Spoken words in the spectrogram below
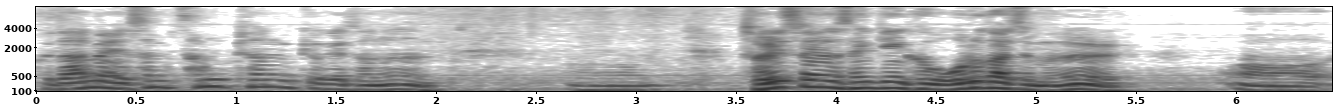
그 다음에 3편격에서는 어, 전립선에서 생긴 그 오르가즘을 어,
